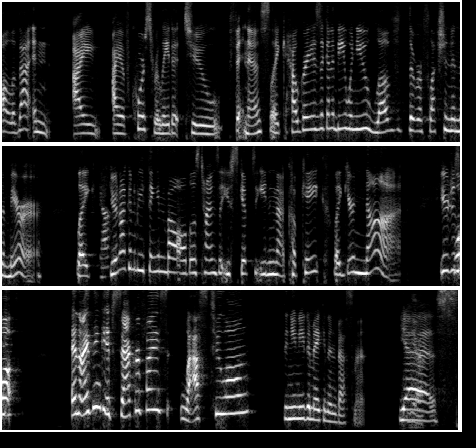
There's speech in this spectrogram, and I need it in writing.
all of that and I I of course relate it to fitness. Like how great is it going to be when you love the reflection in the mirror? Like Yeah. you're not going to be thinking about all those times that you skipped eating that cupcake. Like you're not. You're just well, gonna- and I think if sacrifice lasts too long, then you need to make an investment. yes.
